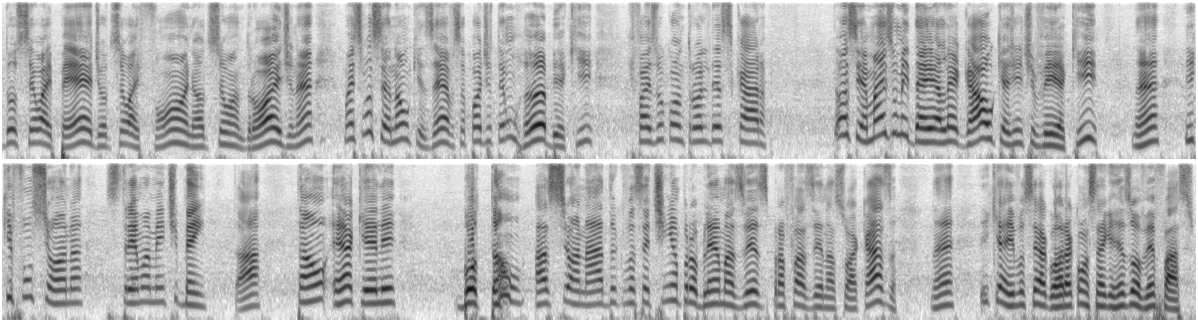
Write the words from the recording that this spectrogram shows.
do seu iPad, ou do seu iPhone, ou do seu Android, né? Mas se você não quiser, você pode ter um hub aqui que faz o controle desse cara. Então assim, é mais uma ideia legal que a gente vê aqui, né? E que funciona extremamente bem, tá? Então é aquele botão acionado que você tinha problema às vezes para fazer na sua casa, né? E que aí você agora consegue resolver fácil.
